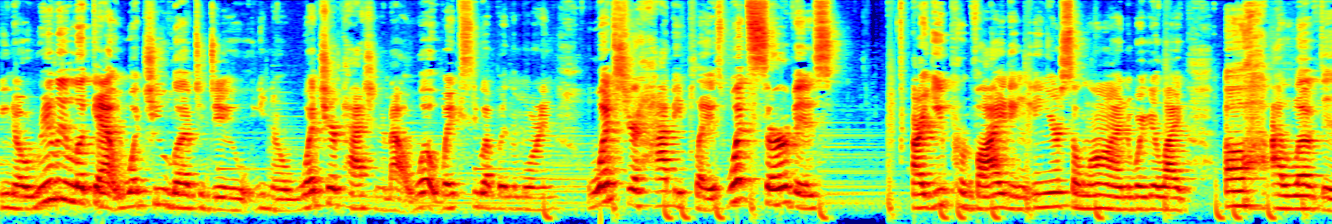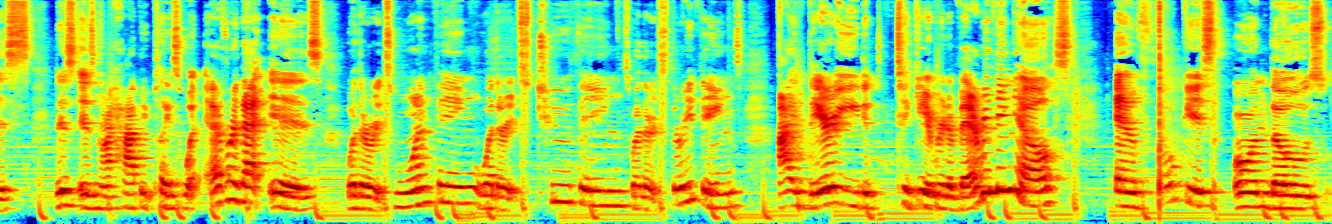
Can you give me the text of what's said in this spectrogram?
You know really look at what you love to do. You know what you're passionate about. What wakes you up in the morning? What's your happy place? What service are you providing in your salon where you're like oh i love this. This is my happy place. Whatever that is whether it's one thing whether it's two things whether it's three things i dare you to, to get rid of everything else and focus on those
